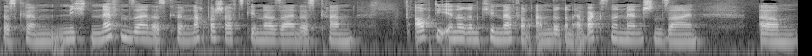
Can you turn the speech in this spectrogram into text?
das können nicht Neffen sein, das können Nachbarschaftskinder sein, das kann auch die inneren Kinder von anderen erwachsenen Menschen sein. Ähm,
